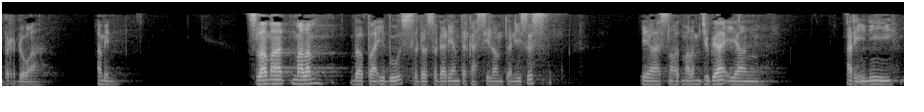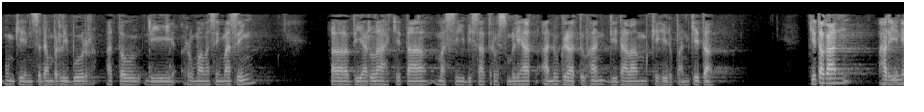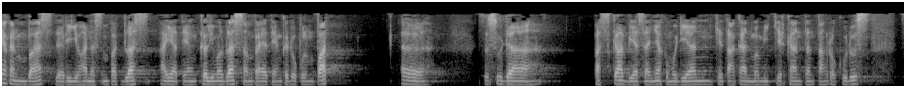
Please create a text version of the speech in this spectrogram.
berdoa. Amin. Selamat malam Bapak Ibu, saudara-saudari yang terkasih dalam Tuhan Yesus. Ya, selamat malam juga yang hari ini mungkin sedang berlibur atau di rumah masing-masing. Uh, biarlah kita masih bisa terus melihat anugerah Tuhan di dalam kehidupan kita. Kita akan hari ini akan membahas dari Yohanes 14 ayat yang ke-15 sampai ayat yang ke-24. Uh, sesudah pasca biasanya kemudian kita akan memikirkan tentang Roh Kudus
